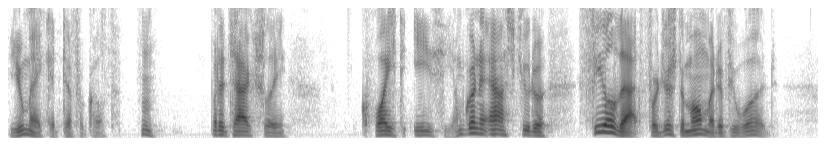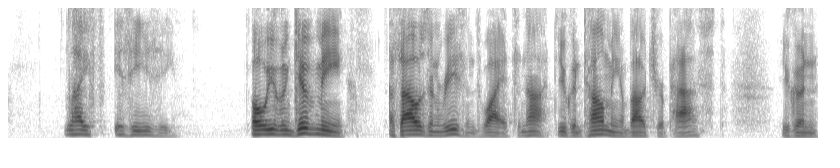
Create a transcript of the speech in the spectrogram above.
you make it difficult. But it's actually quite easy. I'm going to ask you to feel that for just a moment, if you would. Life is easy. Oh, you can give me a thousand reasons why it's not. You can tell me about your past. You can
